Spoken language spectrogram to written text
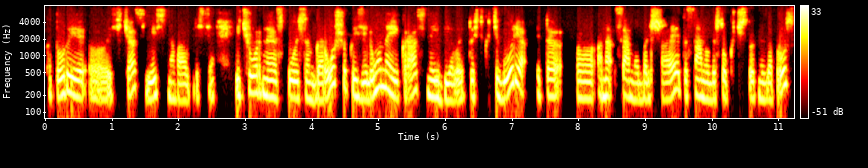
которые э, сейчас есть на Валбрисе. И черное с поясом горошек, и зеленое, и красное, и белое. То есть категория – это она самая большая, это самый высокочастотный запрос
